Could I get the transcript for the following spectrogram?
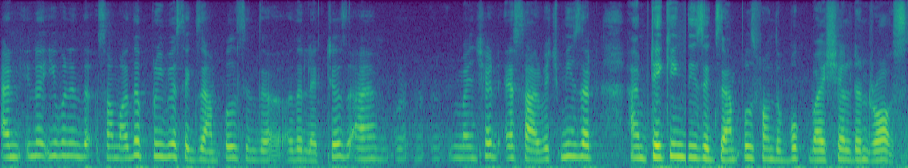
and you know even in the, some other previous examples in the other lectures I have uh, mentioned SR which means that I am taking these examples from the book by Sheldon Ross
